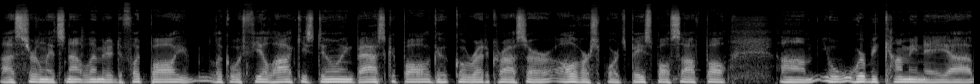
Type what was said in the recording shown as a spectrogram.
uh, certainly it's not limited to football. You look at what field hockey's doing, basketball, go, go right across our all of our sports, baseball, softball. Um, we're becoming a, uh,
